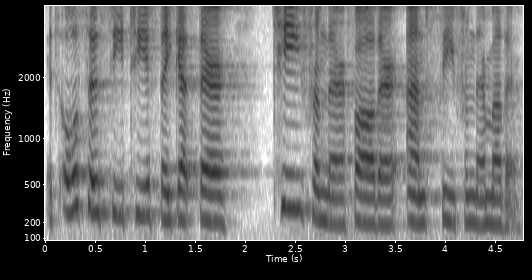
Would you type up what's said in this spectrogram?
It's also CT if they get their T from their father and C from their mother.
